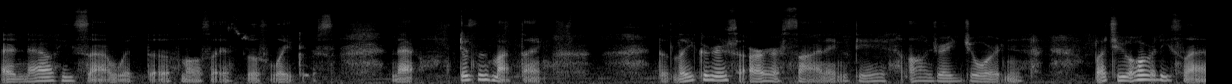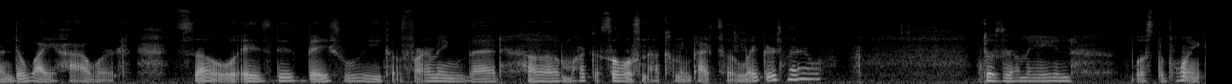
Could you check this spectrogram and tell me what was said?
and now he's signed with the Los Angeles Lakers. Now, this is my thing. The Lakers are signing DeAndre Jordan, but you already signed Dwight Howard. So is this basically confirming that uh, Marc Gasol is not coming back to the Lakers now? Because I mean, what's the point?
